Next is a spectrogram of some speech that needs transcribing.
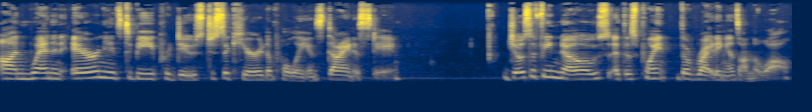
on when an heir needs to be produced to secure Napoleon's dynasty. Josephine knows at this point the writing is on the wall.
